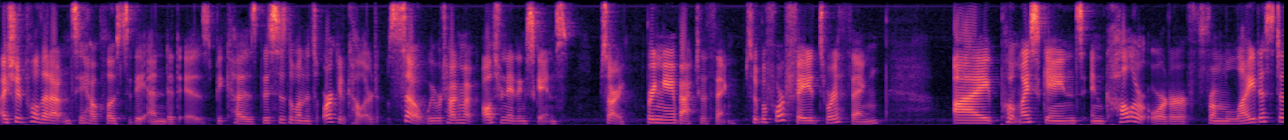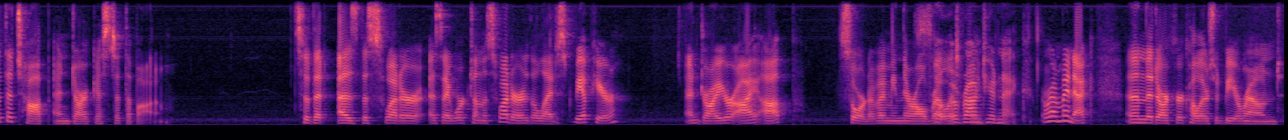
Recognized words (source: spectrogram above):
I should pull that out and see how close to the end it is because this is the one that's orchid colored. So we were talking about alternating skeins. Sorry, bringing it back to the thing. So before fades were a thing, I put my skeins in color order from lightest at the top and darkest at the bottom so that as the sweater as i worked on the sweater the lightest would be up here and draw your eye up sort of i mean they're all So relatively around your neck. around my neck and then the darker colors would be around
